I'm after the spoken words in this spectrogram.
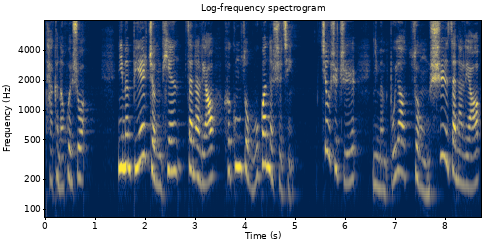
他可能会说：“你们别整天在那聊和工作无关的事情。”就是指你们不要总是在那聊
